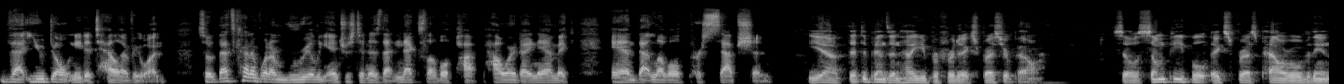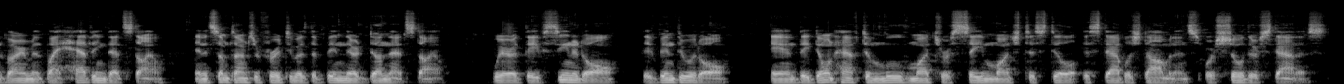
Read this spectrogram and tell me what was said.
that you don't need to tell everyone. So that's kind of what I'm really interested in is that next level of power dynamic and that level of perception. Yeah, that depends on how you prefer to express your power. So some people express power over the environment by having that style, and it's sometimes referred to as the been there, done that style, where they've seen it all, they've been through it all, and they don't have to move much or say much to still establish dominance or show their status.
